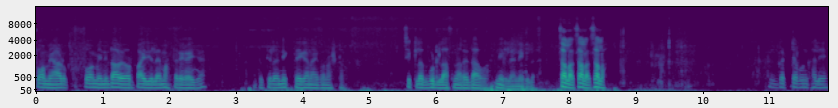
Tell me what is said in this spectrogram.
सोम्या अडक सोम्याने दाव्यावर पाय दिलाय म्हातारी गाईच्या आता तिला निघतंय का नाही कोणाष्ट चिखलात बुडला असणार आहे दावं निघलं निघलं चला चला चला गट्ट्या पण खाली आहे.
